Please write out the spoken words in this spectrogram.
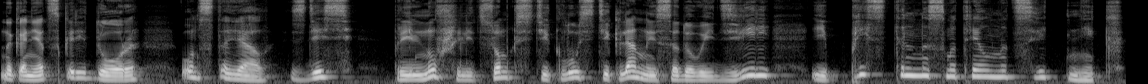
на конец коридора. Он стоял здесь, прильнувший лицом к стеклу стеклянной садовой двери, и пристально смотрел на цветник.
